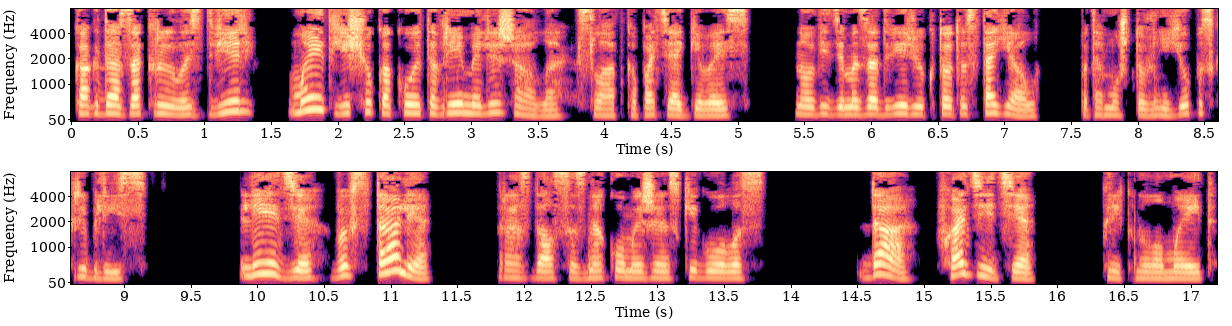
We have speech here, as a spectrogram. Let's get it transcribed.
Когда закрылась дверь, Мэйд еще какое-то время лежала, сладко потягиваясь, но, видимо, за дверью кто-то стоял, потому что в нее поскреблись. «Леди, вы встали?» — раздался знакомый женский голос. «Да, входите!» — крикнула Мэйд.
